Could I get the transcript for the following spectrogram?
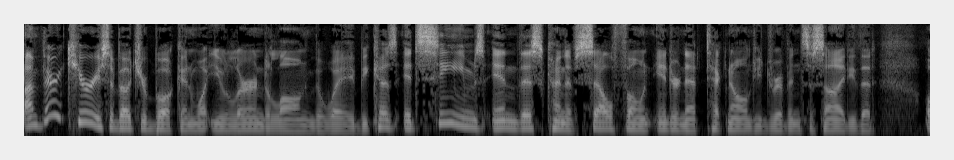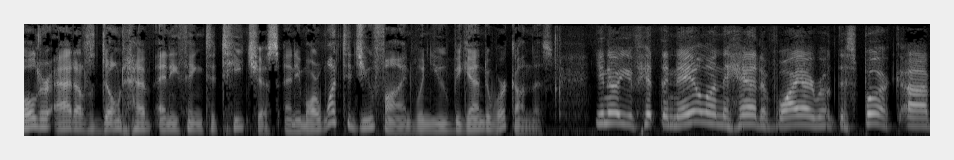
I'm very curious about your book and what you learned along the way because it seems in this kind of cell phone, internet, technology driven society that older adults don't have anything to teach us anymore. What did you find when you began to work on this? You know, you've hit the nail on the head of why I wrote this book. Uh,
